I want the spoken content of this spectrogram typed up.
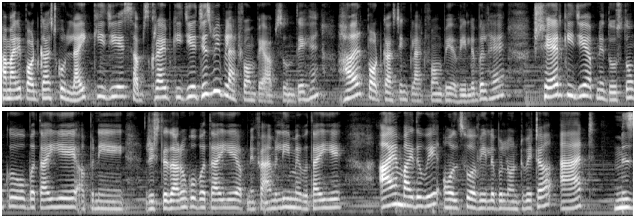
हमारे पॉडकास्ट को लाइक कीजिए सब्सक्राइब कीजिए, जिस भी प्लेटफॉर्म पे आप सुनते हैं, हर पॉडकास्टिंग प्लेटफॉर्म पे अवेलेबल है। शेयर कीजिए, अपने दोस्तों को बताइए, अपने रिश्तेदारों को बताइए, अपने फैमिली में बताइए। I am by the way also available on Twitter at Ms.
